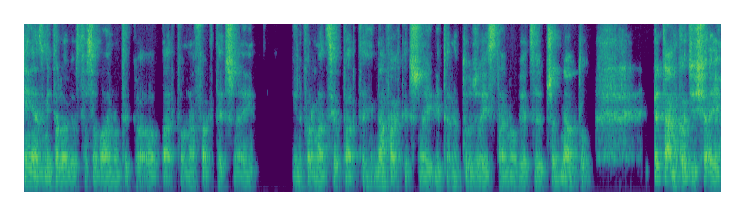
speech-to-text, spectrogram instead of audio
i nie z mitologią stosowaną, tylko opartą na faktycznej informacji, opartej na faktycznej literaturze i stanu wiedzy przedmiotu. Pytanko dzisiaj,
